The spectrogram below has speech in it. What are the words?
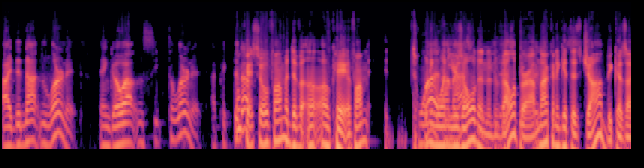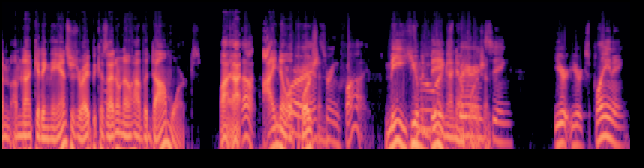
I did not learn it and go out and seek to learn it. I picked it Okay, up. Okay, so if I'm a dev- uh, okay, if I'm 21 I'm years old and a developer, I'm not going to get this job because I'm I'm not getting the answers right because I don't know how the DOM works. I I, no, I know a portion. answering fine. Me, human being, I know portion. experiencing- You're you're explaining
